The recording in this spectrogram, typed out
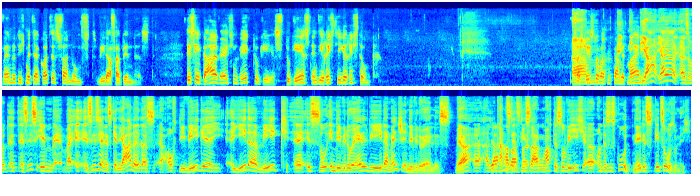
wenn du dich mit der Gottesvernunft wieder verbindest, ist egal, welchen Weg du gehst, du gehst in die richtige Richtung. Verstehst ähm, du, was ich damit meine? Ja, ja, ja. Also es ist eben, es ist ja das Geniale, dass auch die Wege, jeder Weg äh, ist so individuell, wie jeder Mensch individuell ist. Ja, äh, also ja, du kannst jetzt nicht sagen, mach das so wie ich äh, und das ist gut. Nee, das geht sowieso nicht.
